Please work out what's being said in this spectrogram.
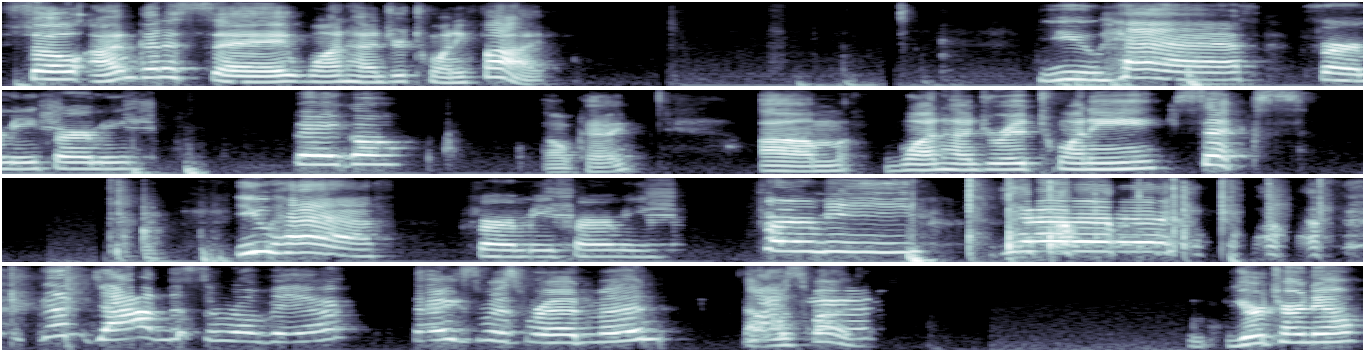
So I'm going to say 125. You have Fermi, Fermi, bagel. Okay. Um, 126. You have Fermi, Fermi, Fermi. Yay! Good job, Mr. Robert. Thanks, Miss Redmond. That My was fun. turn. Your turn now?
